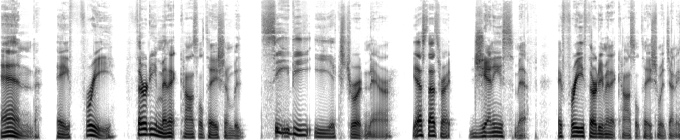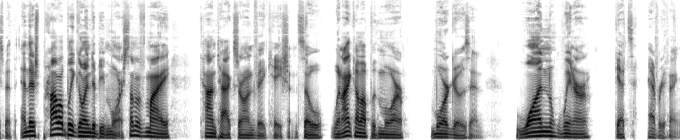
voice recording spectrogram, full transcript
and a free 30 minute consultation with CDE extraordinaire. Yes, that's right, Jenny Smith a free 30 minute consultation with Jenny Smith. And there's probably going to be more. Some of my contacts are on vacation. So when I come up with more, more goes in. One winner gets everything,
